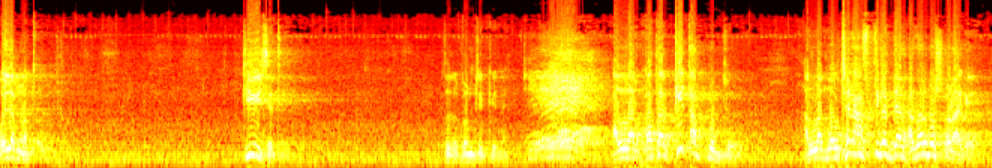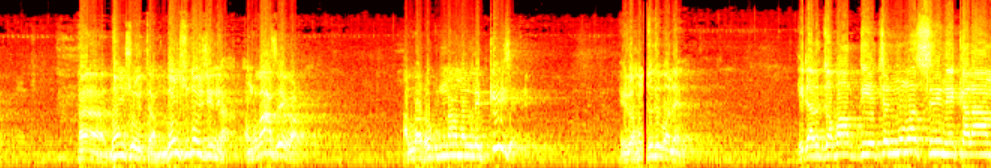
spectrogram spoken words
হইলাম না তো কি হয়েছে কোন ঠিক কিনা? আল্লাহর কথার কি তাৎপর্য? আল্লাহ বলছেন আজ থেকে দেড় হাজার বছর আগে। হ্যাঁ ধ্বংস হইতাম। ধ্বংস তো হয়েছি না আমরা আছে এবার। আল্লাহর হুকুম না মানলে কি হয়েছে এরকম যদি বলেন এটার জবাব দিয়েছেন মুমাসরিনে কালাম।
